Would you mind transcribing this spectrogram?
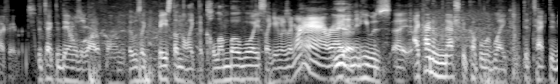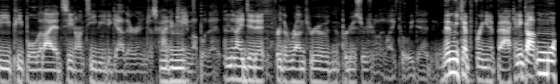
my favorites. Detective Dan was a lot of fun. It was like based on the like the Columbo voice, like he was like right, Yeah. and then he was. Uh, I kind of meshed a couple of like detective-y people that I had seen on TV together, and just kind of Mm-hmm. came up with it. And then I did it for the run through, and the producers really liked what we did. And then we kept bringing it back, and it got more,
